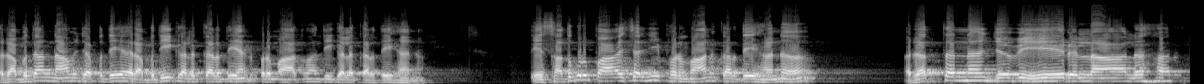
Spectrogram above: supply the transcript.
ਰੱਬ ਦਾ ਨਾਮ ਜਪਦੇ ਆ, ਰੱਬ ਦੀ ਗੱਲ ਕਰਦੇ ਹਨ, ਪ੍ਰਮਾਤਮਾ ਦੀ ਗੱਲ ਕਰਦੇ ਹਨ। ਤੇ ਸਤਿਗੁਰੂ ਪਾਤਸ਼ਾਹ ਜੀ ਫਰਮਾਨ ਕਰਦੇ ਹਨ ਰਤਨ ਜਵੇਰ ਲਾਲ ਹਰ,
